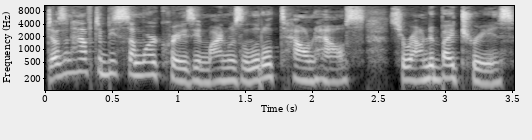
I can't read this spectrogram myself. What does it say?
Doesn't have to be somewhere crazy. Mine was a little townhouse surrounded by trees.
